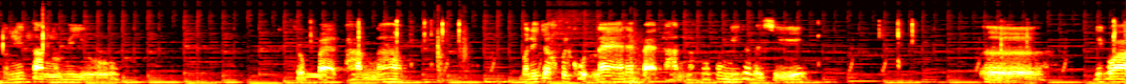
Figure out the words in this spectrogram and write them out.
ตอนนี้ตังค์เรามีอยู่เกือบแปดพันนะครับ วันนี้จะไปขุดแร่ให้ได้แปดพันนะเพราะพรุ่งนี้จะไปซื้อ เออเรียกว่า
